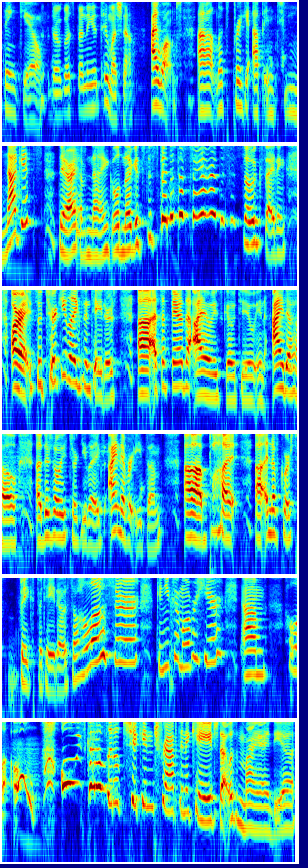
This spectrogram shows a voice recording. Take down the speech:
Thank you. Don't go spending it too much now. I won't. Uh, let's break it up into nuggets. There, I have nine gold nuggets to spend at the fair. This is so exciting. All right, so turkey legs and taters. Uh, at the fair that I always go to in Idaho, uh, there's always turkey legs. I never eat them. Uh, but, uh, and of course, baked potatoes. So, hello, sir. Can you come over here? Um, Hello. Oh, oh, he's got a little chicken trapped in a cage. That was my idea.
